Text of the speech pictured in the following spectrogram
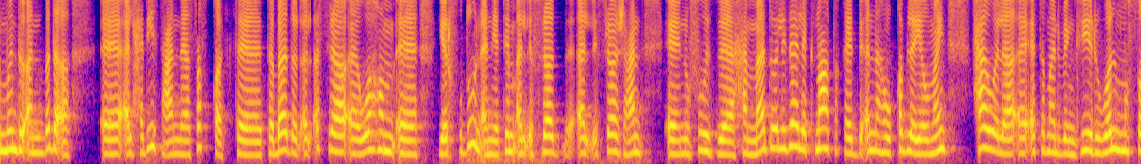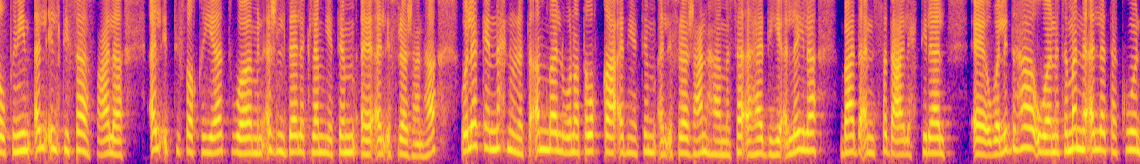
منذ أن بدأ آه، الحديث عن صفقة آه، تبادل الأسرى آه، وهم يرفضون أن يتم الإفراد الإفراج عن نفوذ حماد. ولذلك نعتقد بأنه قبل يومين حاول أتمر بن كفير والمستوطنين الالتفاف على الاتفاقيات ومن أجل ذلك لم يتم الإفراج عنها. ولكن نحن نتأمل ونتوقع أن يتم الإفراج عنها مساء هذه الليلة بعد أن استدعى الاحتلال والدها. ونتمنى ألا تكون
